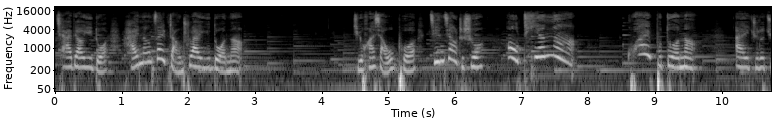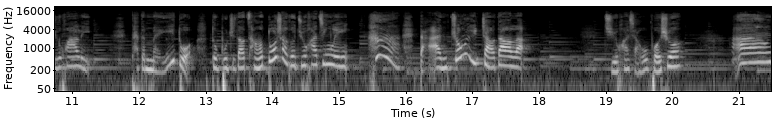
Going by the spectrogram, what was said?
掐掉一朵还能再长出来一朵呢。菊花小巫婆尖叫着说：“哦天哪，怪不得呢！爱菊的菊花里，它的每一朵都不知道藏了多少个菊花精灵。哈，答案终于找到了。”菊花小巫婆说：“啊，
